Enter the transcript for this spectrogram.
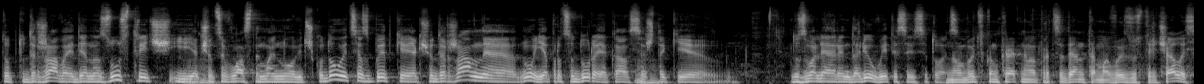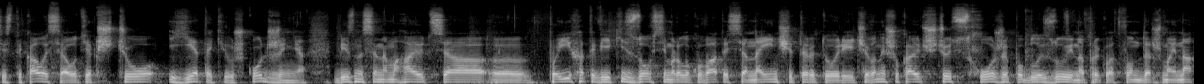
Тобто держава йде на зустріч, і якщо це власне майно відшкодовується збитки, якщо державне, ну є процедура, яка все ж таки дозволяє орендарю вийти з цієї ситуації. Ну, мабуть, з конкретними прецедентами ви зустрічалися і стикалися. А От якщо є такі ушкодження, бізнеси намагаються е, поїхати в якісь зовсім релокуватися на інші території, чи вони шукають щось схоже поблизу, і, наприклад, фонд держмайна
